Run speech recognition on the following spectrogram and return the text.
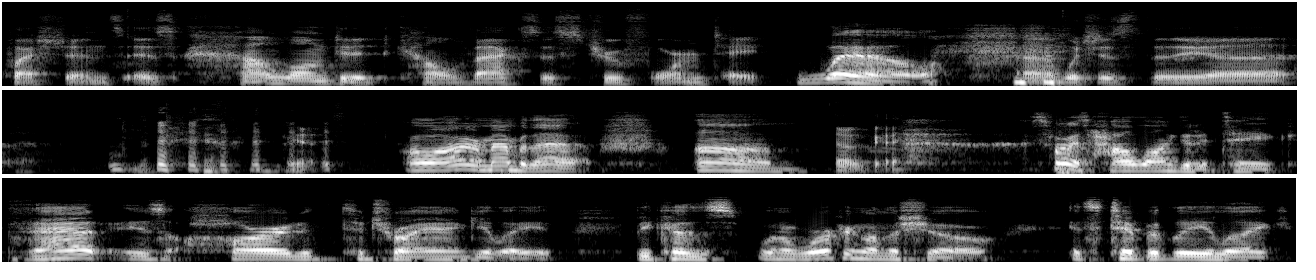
questions is how long did Kalvaxus true form take? well, Uh, which is the uh, yes. oh, I remember that. Um, Okay. as far as how long did it take, that is hard to triangulate because when we're working on the show, it's typically like,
